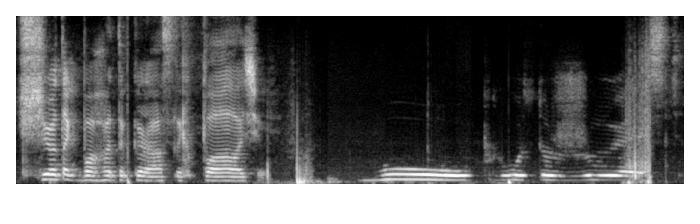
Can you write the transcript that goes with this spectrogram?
Чё так багато красних палочок? Воу, просто жесть.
